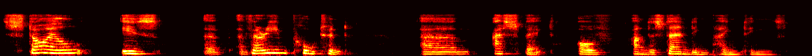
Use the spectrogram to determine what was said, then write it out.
style is a, a very important um, aspect of understanding paintings.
